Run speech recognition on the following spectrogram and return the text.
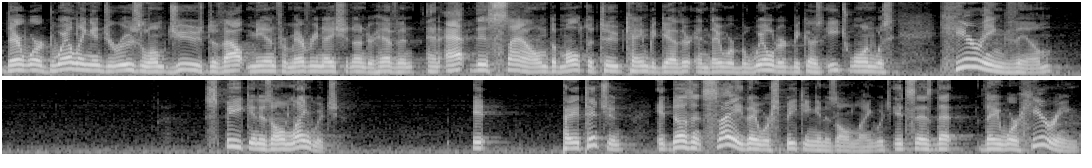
there were dwelling in Jerusalem Jews, devout men from every nation under heaven, and at this sound the multitude came together, and they were bewildered because each one was hearing them speak in his own language. It pay attention, it doesn't say they were speaking in his own language. It says that they were hearing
